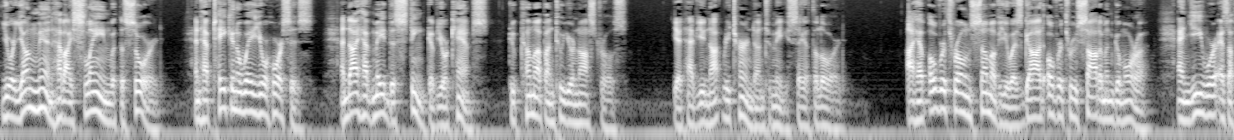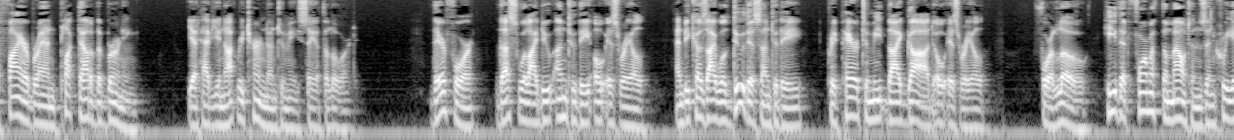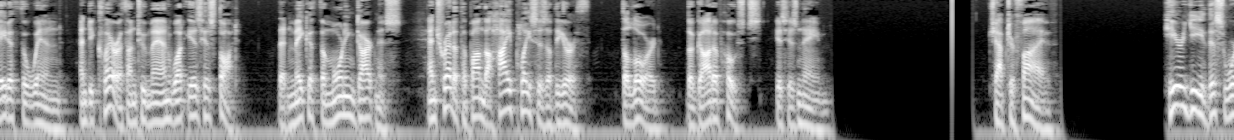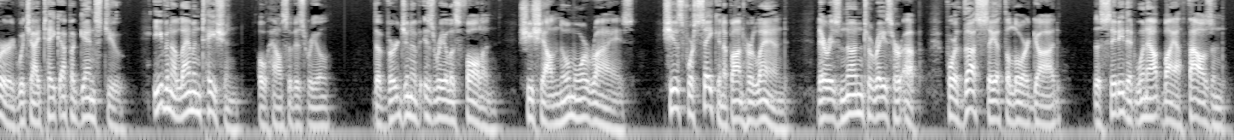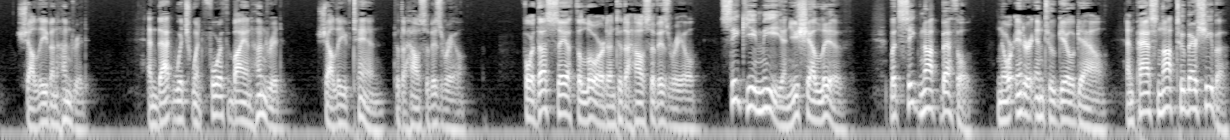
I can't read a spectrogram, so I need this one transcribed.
Your young men have I slain with the sword, and have taken away your horses, and I have made the stink of your camps to come up unto your nostrils. Yet have ye not returned unto me, saith the Lord. I have overthrown some of you as God overthrew Sodom and Gomorrah, and ye were as a firebrand plucked out of the burning. Yet have ye not returned unto me, saith the Lord. Therefore, thus will I do unto thee, O Israel, and because I will do this unto thee, prepare to meet thy God, O Israel. For lo, he that formeth the mountains and createth the wind, and declareth unto man what is his thought, that maketh the morning darkness, and treadeth upon the high places of the earth. The Lord, the God of hosts, is his name. Chapter 5 Hear ye this word which I take up against you, even a lamentation, O house of Israel. The virgin of Israel is fallen, she shall no more rise. She is forsaken upon her land, there is none to raise her up. For thus saith the Lord God, The city that went out by a thousand shall leave an hundred, and that which went forth by an hundred shall leave ten to the house of Israel. For thus saith the Lord unto the house of Israel, Seek ye me, and ye shall live. But seek not Bethel, nor enter into Gilgal, and pass not to Beersheba.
